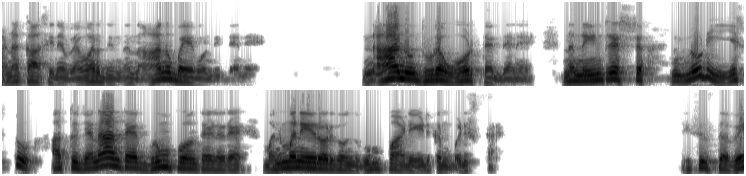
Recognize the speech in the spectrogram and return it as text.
ಹಣಕಾಸಿನ ವ್ಯವಹಾರದಿಂದ ನಾನು ಭಯಗೊಂಡಿದ್ದೇನೆ. ನಾನು ದೂರ ಓಡ್ತಾ ಇದ್ದೇನೆ. ನನ್ನ ಇಂಟ್ರೆಸ್ಟ್ ನೋಡಿ ಎಷ್ಟು ಹತ್ತು ಜನ ಅಂತ ಗುಂಪು ಅಂತ ಹೇಳಿದ್ರೆ ಮನ್ಮನೆ ಇರೋರಿಗೆ ಒಂದು ಗುಂಪು ಮಾಡಿ ಹಿಡ್ಕೊಂಡು ಬಡಿಸ್ತಾರೆ. ದಿಸ್ ಇಸ್ ದ ವೇ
